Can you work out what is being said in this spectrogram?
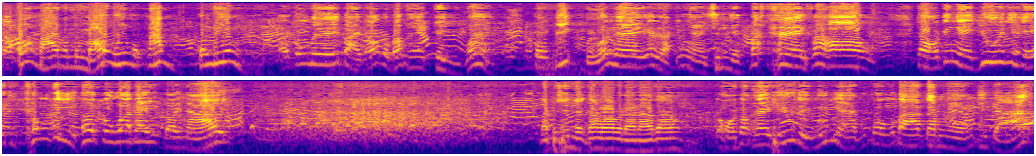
Có bài mà mày mở nguyên một năm con điên. Tại con mê cái bài đó của bác hai kỳ quá. Con biết bữa nay là cái ngày sinh nhật bác hai phải không? Trời cái ngày vui như vậy thì không có gì hơn cô qua đây đòi nợ mày sinh nhật tao qua mày đòi nợ tao? Ơi, bác hai thiếu tiền mướn nhà của con có 300 ngàn không chịu trả.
